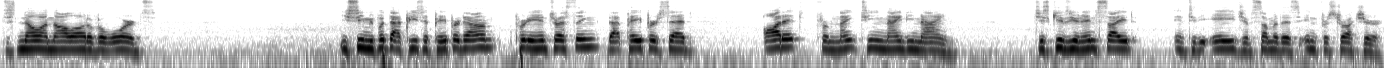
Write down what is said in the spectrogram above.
just know I'm all out of awards. You see me put that piece of paper down? Pretty interesting. That paper said audit from 1999. Just gives you an insight into the age of some of this infrastructure.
